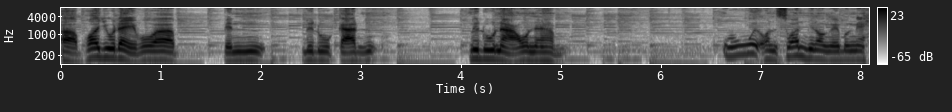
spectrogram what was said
อ่าพออยู่ได้เพราะว่าเป็นฤดูกาลฤดูหนาวนะครับ อุ้ยอ่อนซ้อนพี่น้องเอ้ยเบิ่งเนี่ย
